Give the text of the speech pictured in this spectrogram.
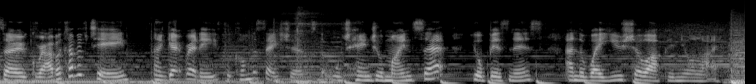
So grab a cup of tea and get ready for conversations that will change your mindset, your business, and the way you show up in your life.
